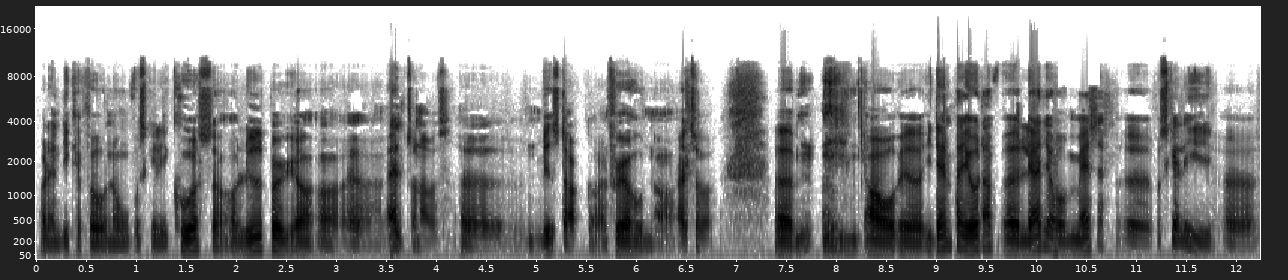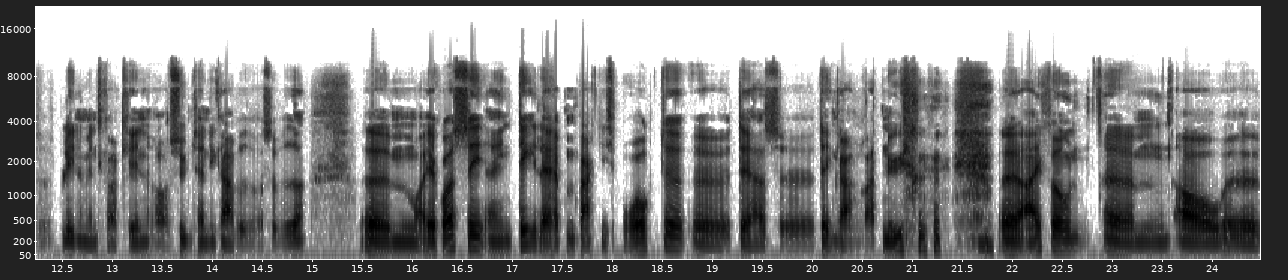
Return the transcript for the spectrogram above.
hvordan de kan få nogle forskellige kurser og lydbøger og øh, alt sådan noget. Øh, hvidstok og en førerhund og alt sådan noget. Øh, og øh, i den periode, der øh, lærte jeg jo en masse øh, forskellige øh, blinde mennesker at kende, og synshandicappede og så videre. Øh, og jeg kunne også se, at en del af dem faktisk brugte øh, deres øh, dengang ret nye øh, iPhone, øh, og, øh,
